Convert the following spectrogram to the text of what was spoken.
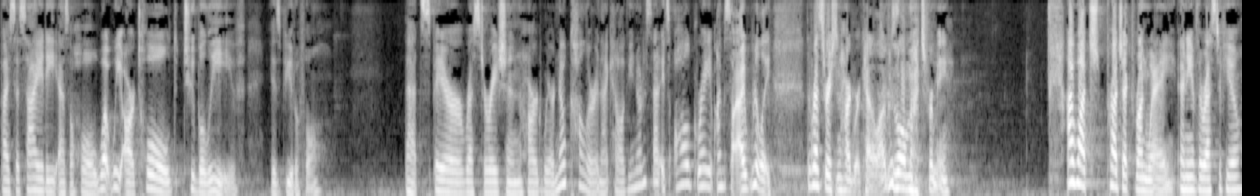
by society as a whole. What we are told to believe is beautiful. That spare restoration hardware, no color in that catalog. You notice that? It's all gray. I'm sorry, I really, the restoration hardware catalog was a little much for me. I watch Project Runway. Any of the rest of you?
